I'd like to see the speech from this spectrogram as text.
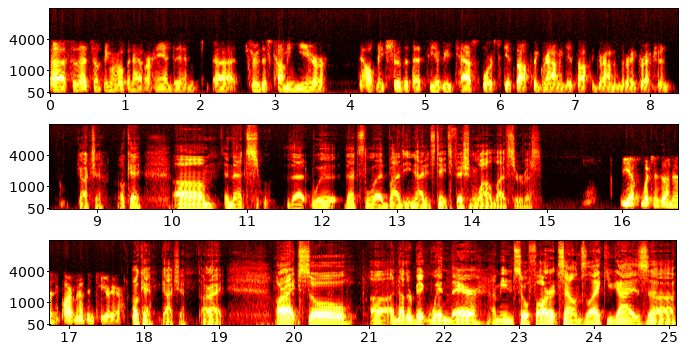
Uh, so that's something we're hoping to have our hand in uh, through this coming year to help make sure that that CW task force gets off the ground and gets off the ground in the right direction. Gotcha. Okay. Um, and that's that w- that's led by the United States Fish and Wildlife Service. Yep, which is under the Department of Interior. Okay, gotcha. All right, all right. So uh, another big win there. I mean, so far it sounds like you guys uh,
